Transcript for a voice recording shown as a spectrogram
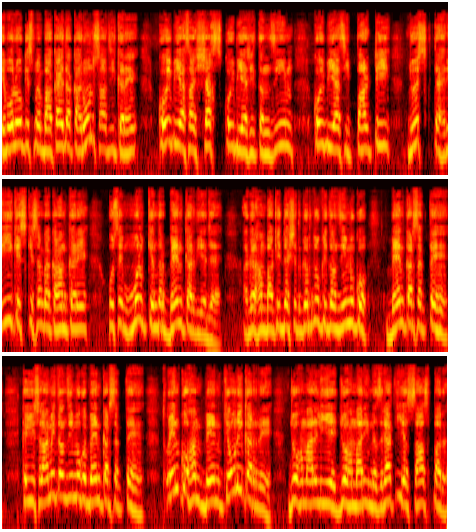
کہ وہ لوگ اس میں باقاعدہ قانون سازی کریں، کوئی بھی ایسا شخص، کوئی بھی ایسی تنظیم، کوئی بھی ایسی پارٹی جو اس تحریک، اس قسم کا کام کرے، اسے ملک کے اندر بین کر دیا جائے۔ اگر ہم باقی دہشت گردوں کی تنظیموں کو بین کر سکتے ہیں، کئی اسلامی تنظیموں کو بین کر سکتے ہیں، تو ان کو ہم بین کیوں نہیں کر رہے جو ہمارے لیے، جو ہماری نظریاتی احساس پر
